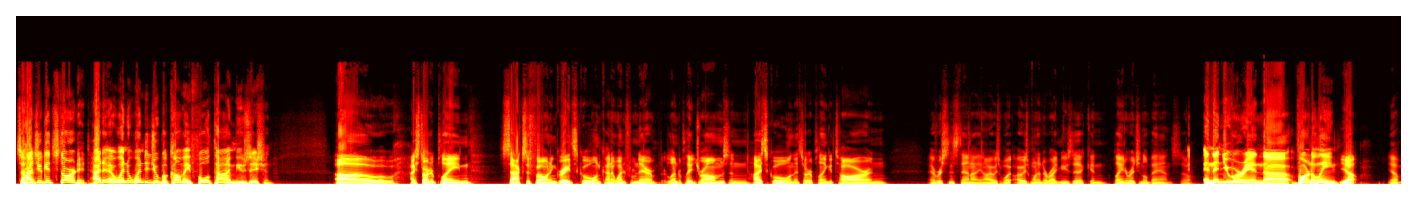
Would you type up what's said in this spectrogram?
So how'd you get started? How did, when when did you become a full-time musician? Oh, I started playing saxophone in grade school and kind of went from there. Learned to play drums in high school and then started playing guitar and ever since then I you know I always I always wanted to write music and play in original bands. So, And then you were in uh, Varnaline. yep. Yep.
